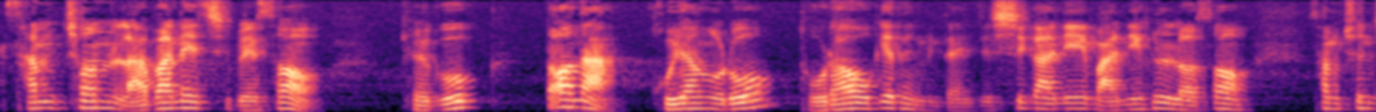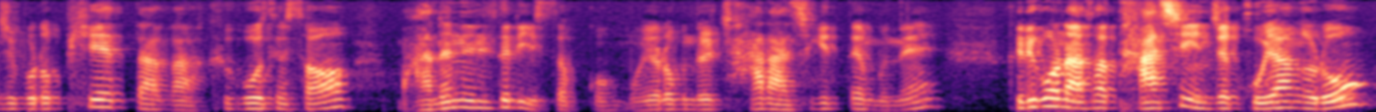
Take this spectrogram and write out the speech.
삼촌 라반의 집에서 결국 떠나 고향으로 돌아오게 됩니다. 이제 시간이 많이 흘러서 삼촌 집으로 피했다가 그곳에서 많은 일들이 있었고 뭐 여러분들 잘 아시기 때문에 그리고 나서 다시 이제 고향으로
